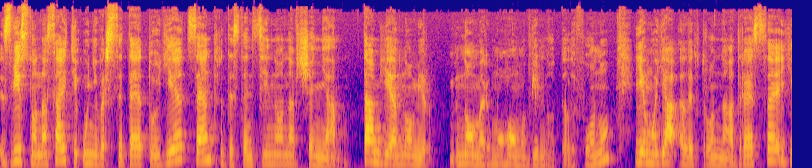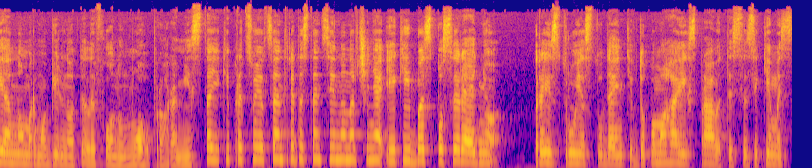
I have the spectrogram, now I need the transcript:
Звісно, на сайті університету є центр дистанційного навчання. Там є номер. Номер мого мобільного телефону, є моя електронна адреса, є номер мобільного телефону мого програміста, який працює в центрі дистанційного навчання, і який безпосередньо реєструє студентів, допомагає їх справитися з якимись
